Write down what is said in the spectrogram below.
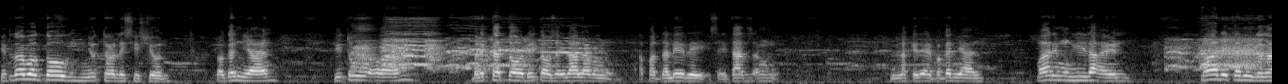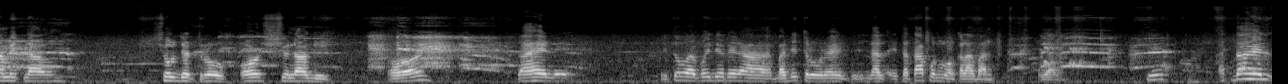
tinatawag to neutralization. Pag ganyan, dito ang baliktad to dito sa ilalim ng apat na liri, sa itaas ang laki dahil pag ganyan, maaari mong hilain, maaari ka rin gagamit ng shoulder throw or shunagi. Or dahil eh, ito ay pwede rin na body throw dahil itatapon mo ang kalaban. Ayan. Okay. At dahil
